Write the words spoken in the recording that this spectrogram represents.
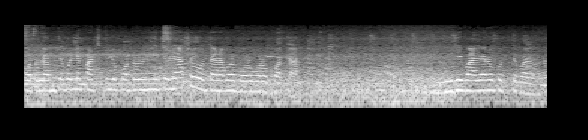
পটল আনতে বললে পাঁচ কিলো পটল নিয়ে চলে আসো, তার আবার বড় বড় কথা। বুঝে বাজারও করতে পারো না।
